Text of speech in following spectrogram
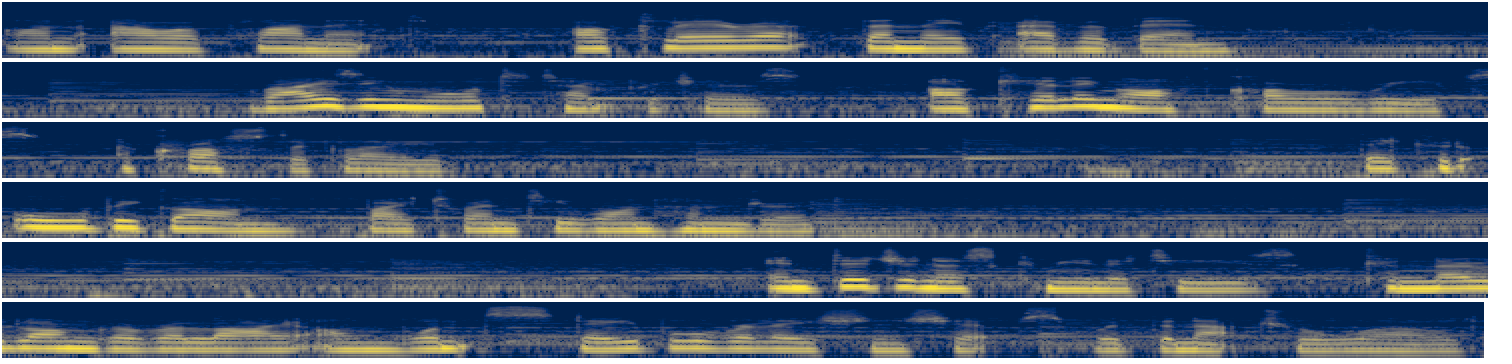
on our planet are clearer than they've ever been. Rising water temperatures are killing off coral reefs across the globe. They could all be gone by 2100. Indigenous communities can no longer rely on once stable relationships with the natural world.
